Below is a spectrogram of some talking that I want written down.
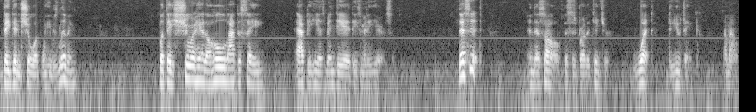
they didn't show up when he was living. But they sure had a whole lot to say after he has been dead these many years. That's it. And that's all. This is Brother Teacher. What do you think? I'm out.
